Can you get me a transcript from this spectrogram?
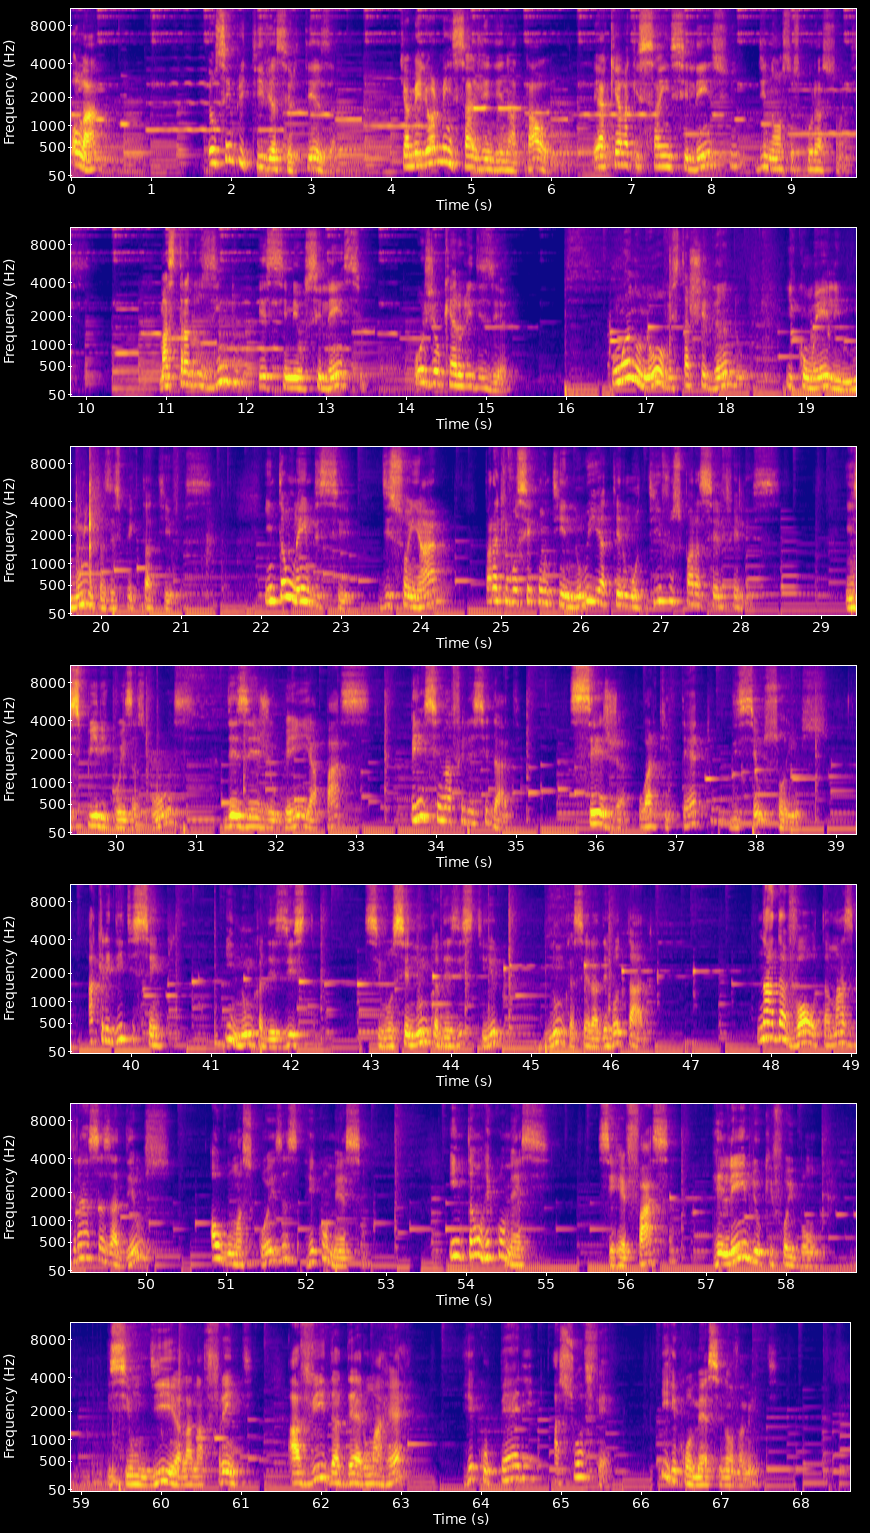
Olá! Eu sempre tive a certeza que a melhor mensagem de Natal é aquela que sai em silêncio de nossos corações. Mas traduzindo esse meu silêncio, hoje eu quero lhe dizer: um ano novo está chegando e com ele muitas expectativas. Então lembre-se de sonhar para que você continue a ter motivos para ser feliz. Inspire coisas boas, deseje o bem e a paz, pense na felicidade. Seja o arquiteto de seus sonhos. Acredite sempre e nunca desista. Se você nunca desistir, nunca será derrotado. Nada volta, mas graças a Deus, algumas coisas recomeçam. Então recomece, se refaça, relembre o que foi bom e se um dia lá na frente a vida der uma ré, recupere a sua fé e recomece novamente.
